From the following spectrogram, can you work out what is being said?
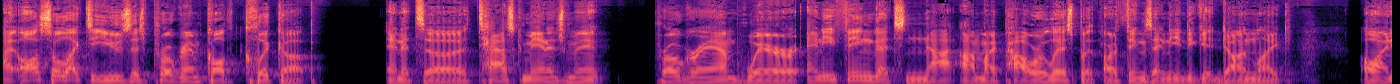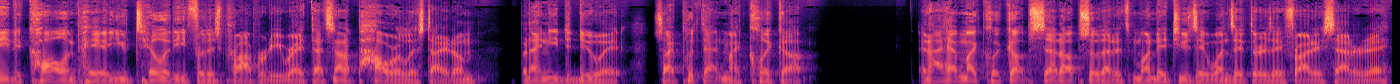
I also like to use this program called ClickUp, and it's a task management program where anything that's not on my power list, but are things I need to get done, like, oh, I need to call and pay a utility for this property, right? That's not a power list item, but I need to do it. So I put that in my ClickUp. And I have my ClickUp set up so that it's Monday, Tuesday, Wednesday, Thursday, Friday, Saturday.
